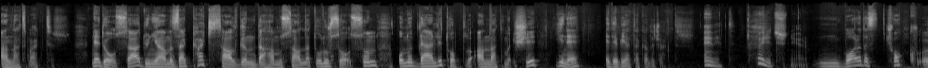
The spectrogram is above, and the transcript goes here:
anlatmaktır. Ne de olsa dünyamıza kaç salgın daha musallat olursa olsun onu derli toplu anlatma işi yine edebiyata kalacaktır. Evet. Öyle düşünüyorum. Bu arada çok e,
